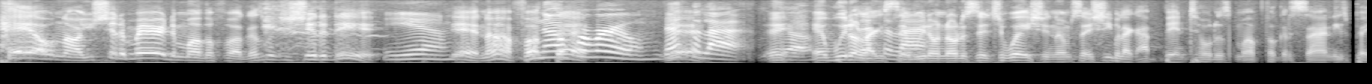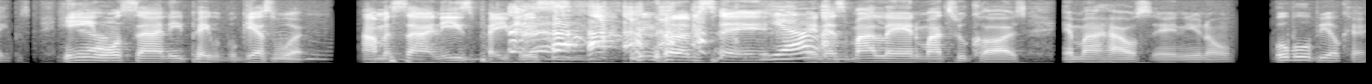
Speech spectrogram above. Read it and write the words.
Hell no. You should have married the motherfucker. That's what you should have did. Yeah. Yeah, nah, fuck no, that. No, for real. That's Yeah. a lot. And, Yeah. and we don't, like I That's said, we don't know the situation. You know what I'm saying? She be like, I've been told this motherfucker to sign these papers. He Yeah. ain't won't sign these papers. But guess what? Mm-hmm. I'm going to sign these papers. you know what I'm saying? Yeah. And that's my land, my two cars, and my house. And, you know, boo boo be okay.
